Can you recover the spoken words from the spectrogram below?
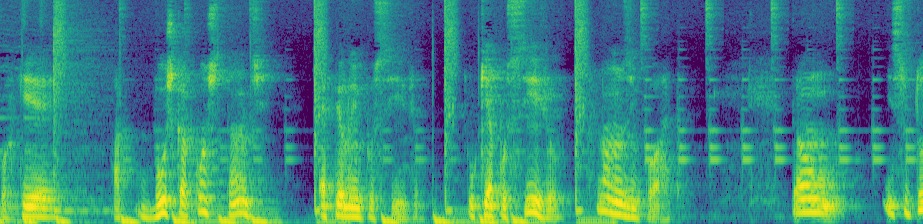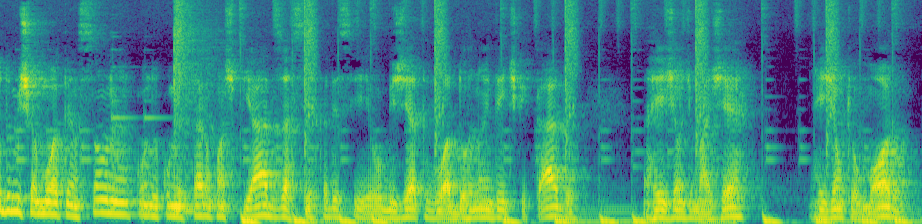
porque a busca constante é pelo impossível. O que é possível não nos importa. Então, isso tudo me chamou a atenção né, quando começaram com as piadas acerca desse objeto voador não identificado na região de Magé, região que eu moro,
